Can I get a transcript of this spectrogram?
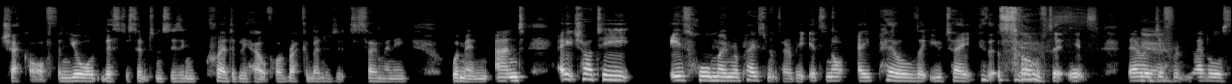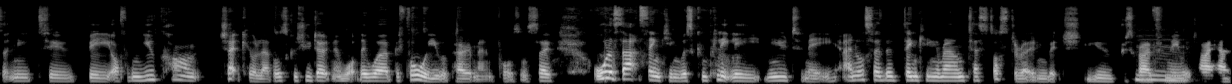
check off, and your list of symptoms is incredibly helpful. I've recommended it to so many women. And HRT is hormone replacement therapy. It's not a pill that you take that solves yes. it. It's there are different levels that need to be often. You can't check your levels because you don't know what they were before you were perimenopausal. So all of that thinking was completely new to me, and also the thinking around testosterone, which you prescribed mm. for me, which I had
